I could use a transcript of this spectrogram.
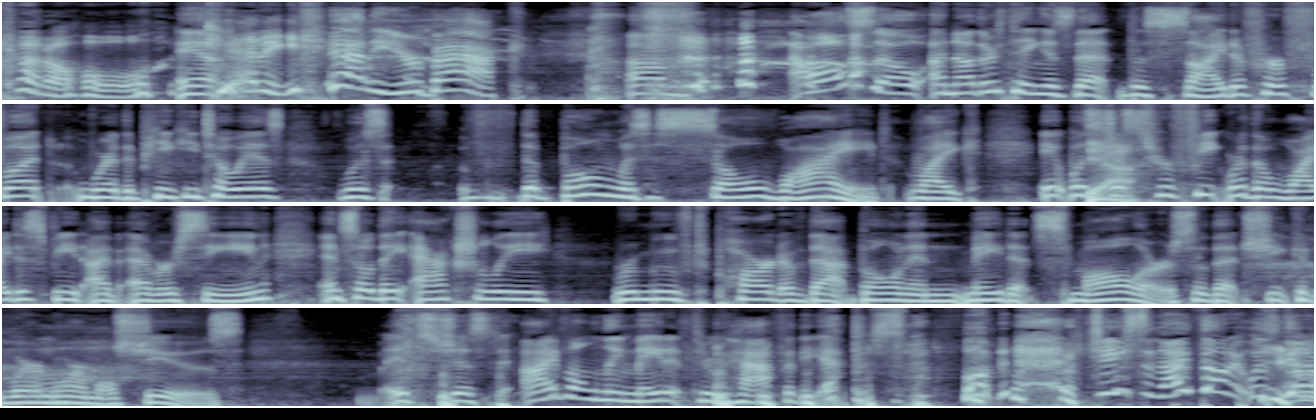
Cut a hole. And Kenny. Kenny, you're back. Um, also, another thing is that the side of her foot, where the pinky toe is, was the bone was so wide. Like it was Yeah. just her feet were the widest feet I've ever seen, and so they actually removed part of that bone and made it smaller so that she could wear normal shoes. It's just I've only made it through half of the episode. Jason, I thought it was going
